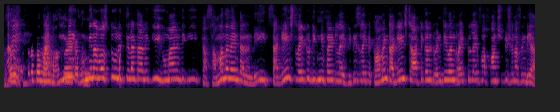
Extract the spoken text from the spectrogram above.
అరే, ఉమ్మిన వస్తువుని తినటానికి హ్యుమానిటీకి క- సంబంధం ఏంటనండి? It's against right to dignified life it is like comment against article twenty one right to life of constitution of India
